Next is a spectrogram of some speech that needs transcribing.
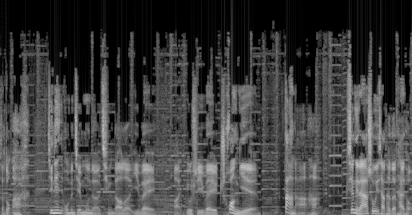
小东啊。今天我们节目呢，请到了一位啊，又是一位创业大拿哈。先给大家说一下他的 title：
